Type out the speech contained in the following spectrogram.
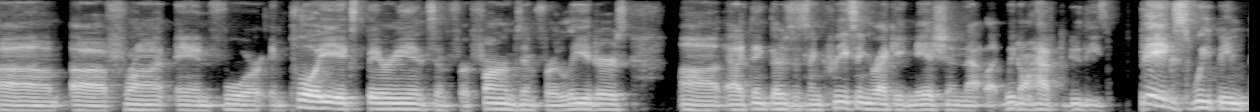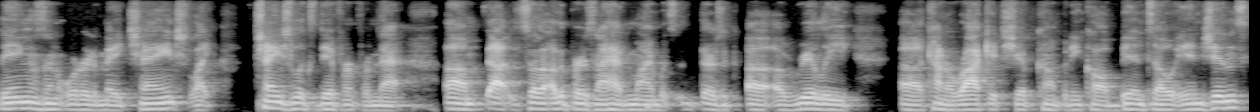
um, uh, front and for employee experience and for firms and for leaders. Uh, I think there's this increasing recognition that like we don't have to do these big sweeping things in order to make change. Like change looks different from that. Um, that so the other person I had in mind was there's a, a really uh, kind of rocket ship company called Bento Engines.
